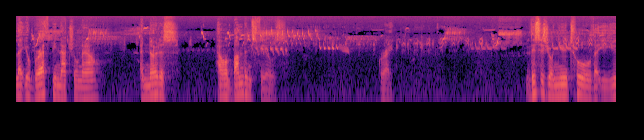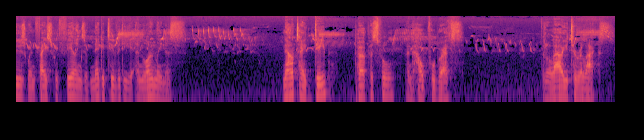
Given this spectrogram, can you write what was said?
Let your breath be natural now and notice how abundance feels. Great. This is your new tool that you use when faced with feelings of negativity and loneliness. Now take deep, purposeful, and helpful breaths allow you to relax.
